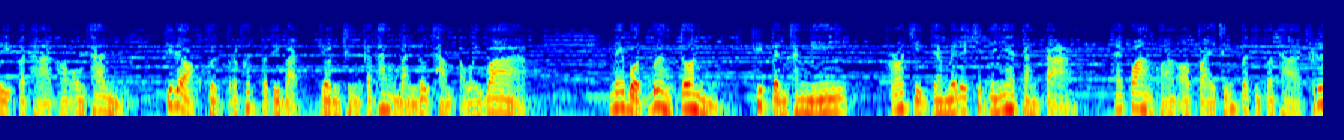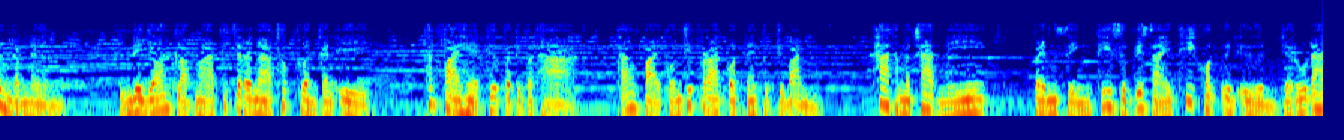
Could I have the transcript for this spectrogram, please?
ฏิปทาขององค์ท่าน ที่ได้ออกฝึกประพฤติปฏิบัติจนถึงกระทั่งบรรลุธรรมเอาไว้ว่า ในบทเบื้องต้นที่เป็นทั้งนี้ เพราะจิตยังไม่ได้คิดในแง่ต่างๆ ให้กว้างขวางออกไปถึงปฏิปทาเครื่องดำเนิน จึงได้ย้อนกลับมาพิจารณาทบทวนกันอีก ทั้งฝ่ายเหตุคือปฏิปทา ทั้งฝ่ายผลที่ปรากฏในปัจจุบัน ถ้าธรรมชาตินี้เป็นสิ่งที่สุดวิสัยที่คนอื่นๆ จะรู้ได้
